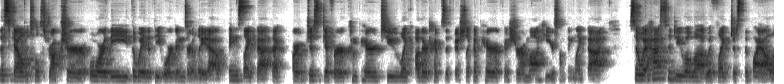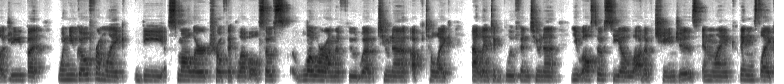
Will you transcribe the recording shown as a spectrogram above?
the skeletal structure or the the way that the organs are laid out things like that that are just differ compared to like other types of fish like a parrotfish or a mahi or something like that. So it has to do a lot with like just the biology but when you go from like the smaller trophic level so lower on the food web tuna up to like atlantic bluefin tuna you also see a lot of changes in like things like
